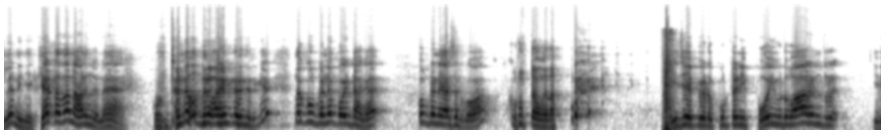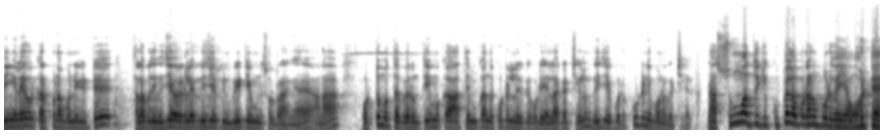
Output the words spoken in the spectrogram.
இல்லை நீங்க கேட்டதான் நானும் சொன்னேன். கூப்பிட்டோன்னே வந்துடுவாங்கன்னு தெரிஞ்சிருக்கு. இல்லை கூப்பிட்டோன்னே போயிட்டாங்க. கூப்பிட்டோன்னே யார் சார் போவா? கூப்பிட்டவங்க தான் பிஜேபியோட கூட்டணி போய் விடுவார் என்று இவங்களே ஒரு கற்பனை பண்ணிக்கிட்டு தளபதி விஜய் அவர்களே பிஜேபியின் பிடிஎம்னு சொல்கிறாங்க ஆனால் ஒட்டுமொத்த பேரும் திமுக அதிமுக அந்த கூட்டணியில் இருக்கக்கூடிய எல்லா கட்சிகளும் பிஜேபியோட கூட்டணி போன கட்சிகள். நான் சும்மா தூக்கி குப்பையில் போட்டாலும் போடுவேன் என் ஓட்டை.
